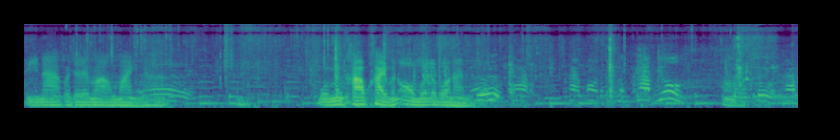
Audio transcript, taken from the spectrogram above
ปีหน้าก็จะได้มาเอาใหม่นะเอฮะอหมุนมันคาบไข่มันออกหมดแล้วบ่นั้นเออคาบคาบออกคาบอยู่อ๋อหนังสูตรครับ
